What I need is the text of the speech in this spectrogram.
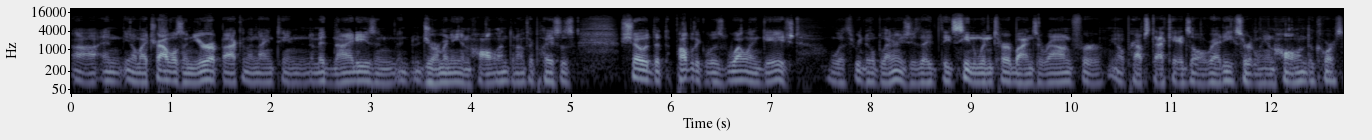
uh, and you know my travels in Europe back in the nineteen mid '90s and Germany and Holland and other places showed that the public was well engaged with renewable energies. They, would seen wind turbines around for you know perhaps decades already, certainly in Holland, of course.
